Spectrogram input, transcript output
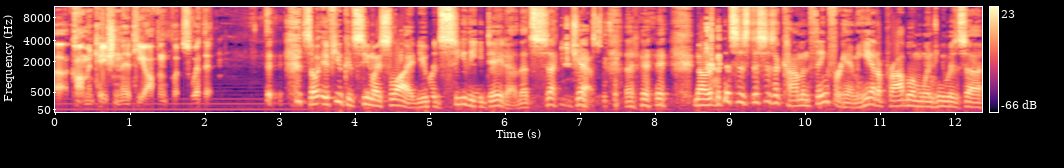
uh, commentation that he often puts with it. so if you could see my slide, you would see the data that suggests that. no, but this is this is a common thing for him. He had a problem when he was uh,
